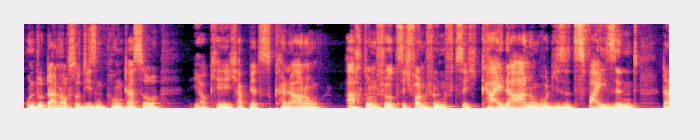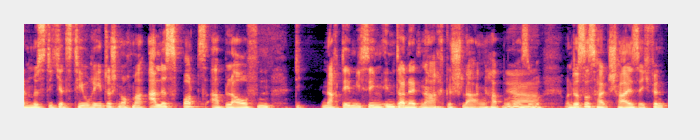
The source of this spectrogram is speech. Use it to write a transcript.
und du dann auch so diesen Punkt hast, so, ja, okay, ich habe jetzt, keine Ahnung, 48 von 50, keine Ahnung, wo diese zwei sind, dann müsste ich jetzt theoretisch noch mal alle Spots ablaufen, die, nachdem ich sie im Internet nachgeschlagen habe ja. oder so. Und das ist halt scheiße. Ich finde,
